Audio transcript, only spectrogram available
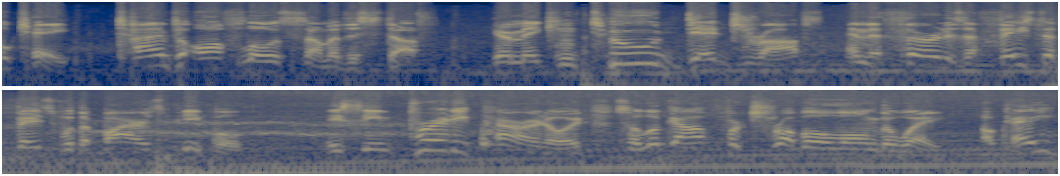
Okay, time to offload some of this stuff. You're making two dead drops, and the third is a face-to-face with the buyer's people. They seem pretty paranoid, so look out for trouble along the way, okay?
